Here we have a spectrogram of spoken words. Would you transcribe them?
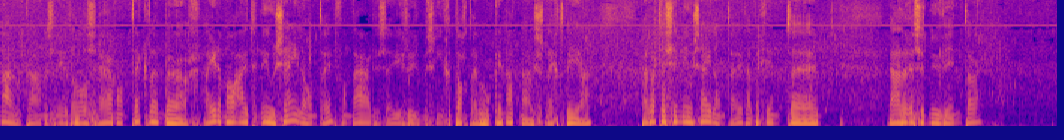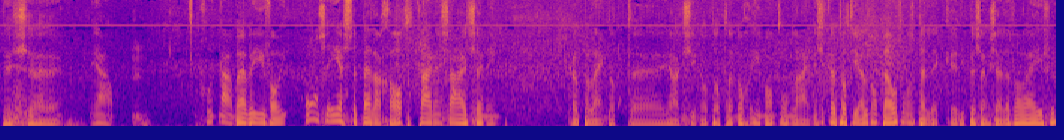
Nou, dames en heren, dat was Herman Tecklenburg. Helemaal uit Nieuw-Zeeland, hè. Vandaar dus, hè, jullie misschien gedacht hebben, hoe kan dat nou, slecht weer. Maar dat is in Nieuw-Zeeland, hè. Daar begint, uh, ja, daar is het nu winter. Dus, uh, ja. Goed, nou, we hebben in ieder geval onze eerste beller gehad tijdens de uitzending. Ik hoop alleen dat, uh, ja, ik zie nog dat er nog iemand online is. Ik hoop dat hij ook nog belt, anders bel ik die persoon zelf wel even.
